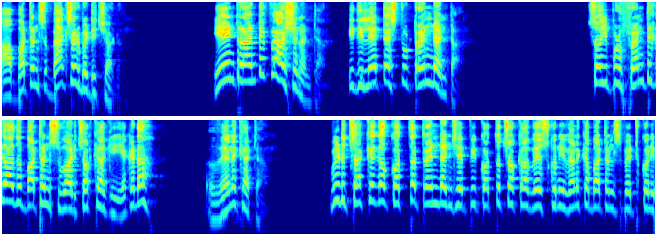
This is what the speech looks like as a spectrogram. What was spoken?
ఆ బటన్స్ బ్యాక్ సైడ్ పెట్టించాడు. ఏంట్రా అంటే ఫ్యాషన్ అంట. ఇది లేటెస్ట్ ట్రెండ్ అంట. సో ఇప్పుడు ఫ్రంట్ కాదు బటన్స్ వాడి చొక్కాకి ఎక్కడ? వెనకట. వీడు చక్కగా కొత్త ట్రెండ్ అని చెప్పి కొత్త చొక్కా వేసుకుని వెనక బటన్స్ పెట్టుకొని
